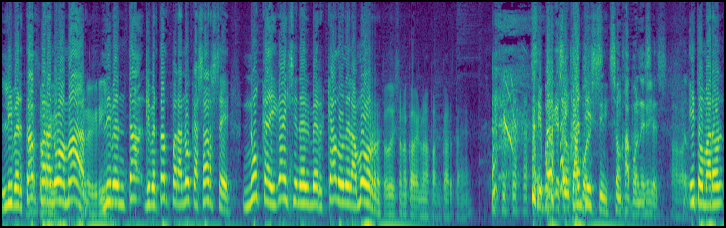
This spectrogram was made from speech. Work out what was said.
Libertad Ah, para no amar, libertad, libertad para no casarse, no caigáis en el mercado del amor. Todo eso no cabe en una pancarta, ¿eh? Sí, porque son, kanji japo- sí. son japoneses. Y tomaron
